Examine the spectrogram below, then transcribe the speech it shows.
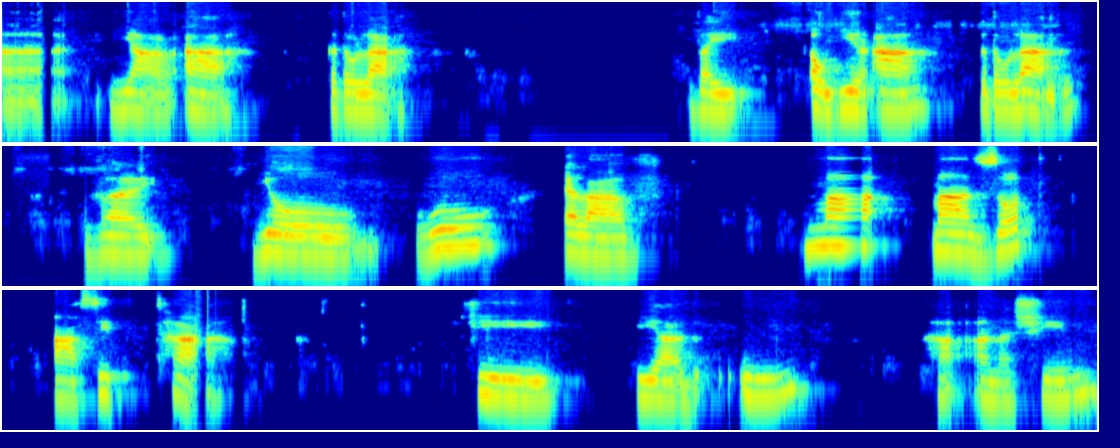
אה, יראה גדולה. וי- או יראה גדולה. ויאמרו אליו, מה, מה זאת עשית? כי ידעו האנשים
